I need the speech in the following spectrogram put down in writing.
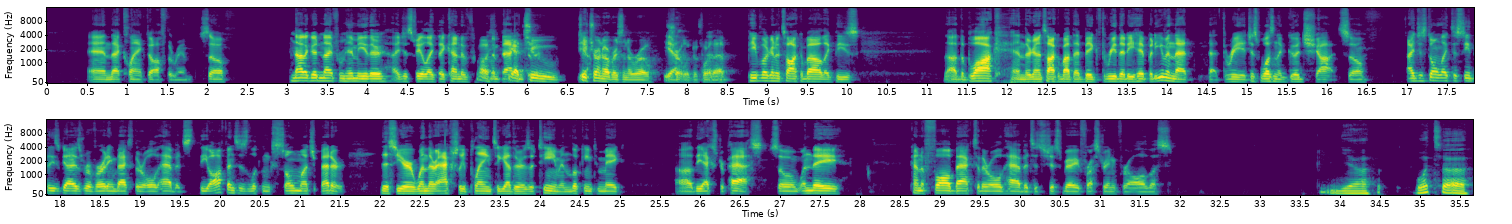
and that clanked off the rim. So not a good night from him either. I just feel like they kind of well, went back. Yeah, two two yeah. turnovers in a row yeah. shortly before uh, that. People are going to talk about like these uh, the block, and they're going to talk about that big three that he hit. But even that that three, it just wasn't a good shot. So I just don't like to see these guys reverting back to their old habits. The offense is looking so much better this year when they're actually playing together as a team and looking to make uh, the extra pass. So when they kind of fall back to their old habits, it's just very frustrating for all of us. Yeah. What uh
